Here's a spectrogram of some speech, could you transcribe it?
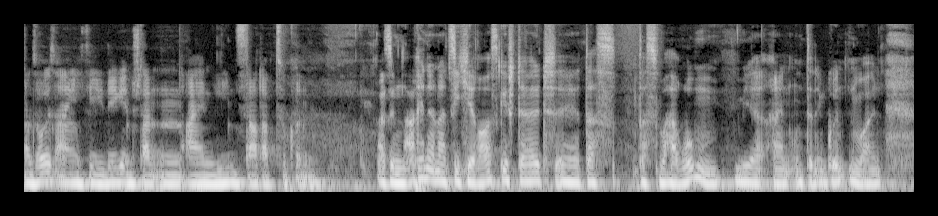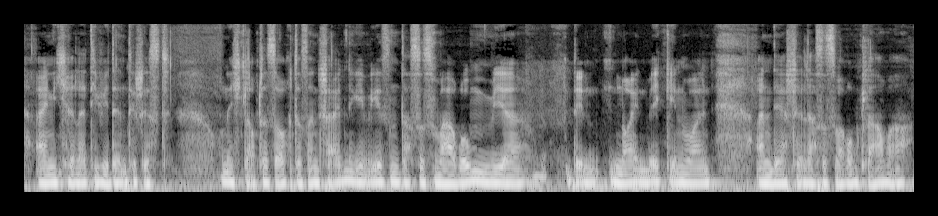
Und so ist eigentlich die Idee entstanden, ein Lean Startup zu gründen. Also im Nachhinein hat sich herausgestellt, äh, dass das Warum wir ein Unternehmen gründen wollen, eigentlich relativ identisch ist. Und ich glaube, das ist auch das Entscheidende gewesen, dass es Warum wir den neuen Weg gehen wollen, an der Stelle, dass es Warum klar war.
